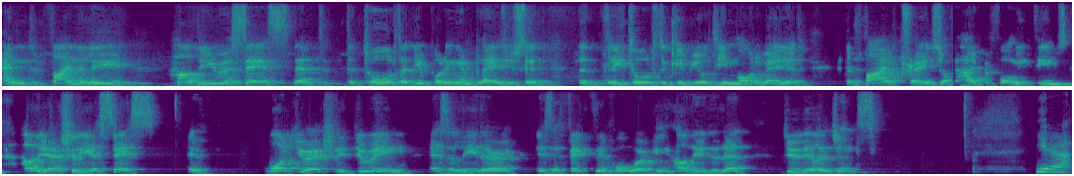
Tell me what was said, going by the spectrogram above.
And finally, how do you assess that the tools that you're putting in place you said the three tools to keep your team motivated the five traits of high performing teams how do you actually assess if what you're actually doing as a leader is effective or working how do you do that due diligence yeah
